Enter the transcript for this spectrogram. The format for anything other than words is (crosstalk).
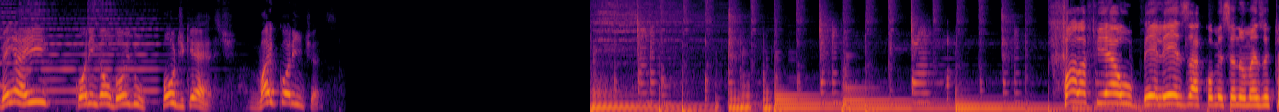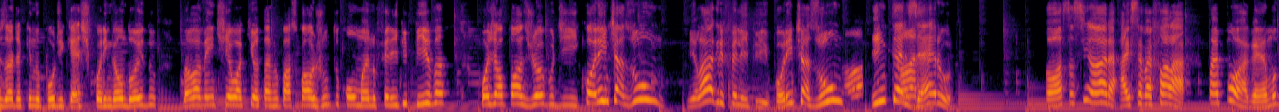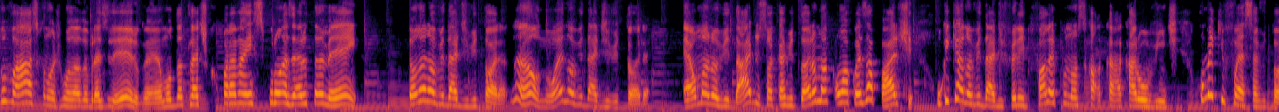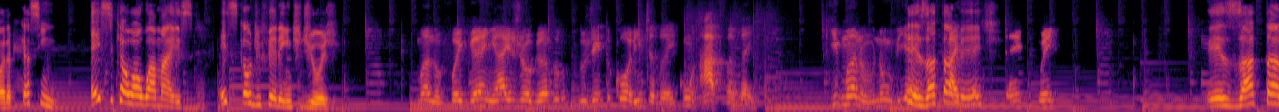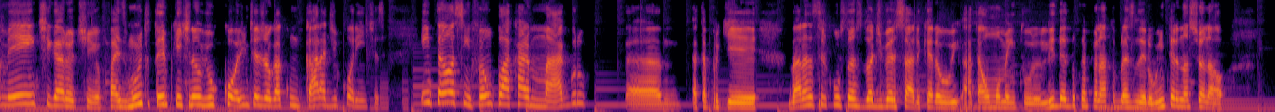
Vem aí, Coringão Doido Podcast. Vai, Corinthians! Fala fiel, beleza? Começando mais um episódio aqui no podcast Coringão Doido. Novamente eu aqui, Otávio Pascoal, junto com o mano Felipe Piva. Hoje é o pós-jogo de Corinthians 1. Milagre, Felipe. Corinthians 1, Inter 0. Nossa senhora. Aí você vai falar, mas porra, ganhamos do Vasco na última rodada do Brasileiro, ganhamos do Atlético Paranaense por 1x0 também. Então não é novidade de vitória. Não, não é novidade de vitória é uma novidade, só que a vitória é uma, uma coisa à parte. O que, que é a novidade, Felipe? Fala aí pro nosso ca caro ouvinte. Como é que foi essa vitória? Porque assim, esse que é o algo a mais. Esse que é o diferente de hoje. Mano, foi ganhar e jogando do jeito Corinthians, velho. Com raça, velho. Que, mano, não via. Exatamente. Tempo, hein? Exatamente, garotinho. Faz muito tempo que a gente não viu o Corinthians jogar com cara de Corinthians. Então, assim, foi um placar magro. Uh, até porque, dadas as circunstâncias do adversário, que era o, até um momento líder do Campeonato Brasileiro, o Internacional,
